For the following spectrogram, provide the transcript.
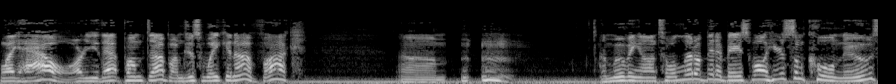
Like, how? Are you that pumped up? I'm just waking up. Fuck. Um. I'm moving on to a little bit of baseball. Here's some cool news.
